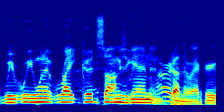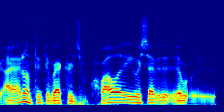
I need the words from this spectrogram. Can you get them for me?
we we want to write good songs again, and hard on the record. I, I don't think the record's quality or something.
